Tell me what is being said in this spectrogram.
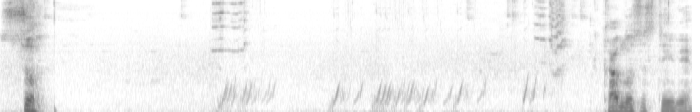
Su. Kablosuz TV.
